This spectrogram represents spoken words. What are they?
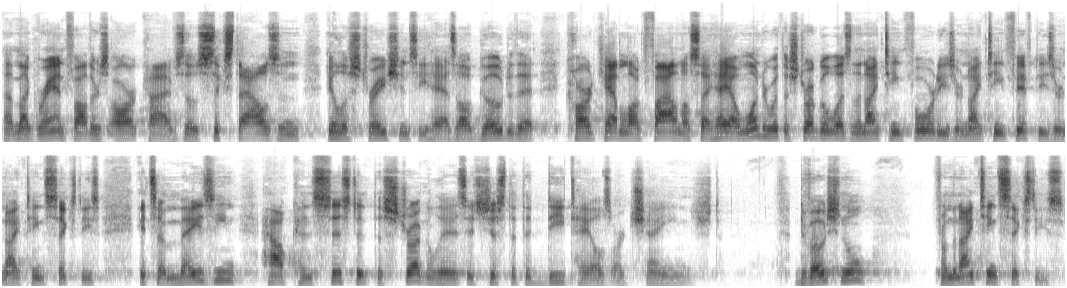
uh, my grandfather's archives, those 6,000 illustrations he has. I'll go to that card catalog file and I'll say, hey, I wonder what the struggle was in the 1940s or 1950s or 1960s. It's amazing how consistent the struggle is, it's just that the details are changed. Devotional from the 1960s,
